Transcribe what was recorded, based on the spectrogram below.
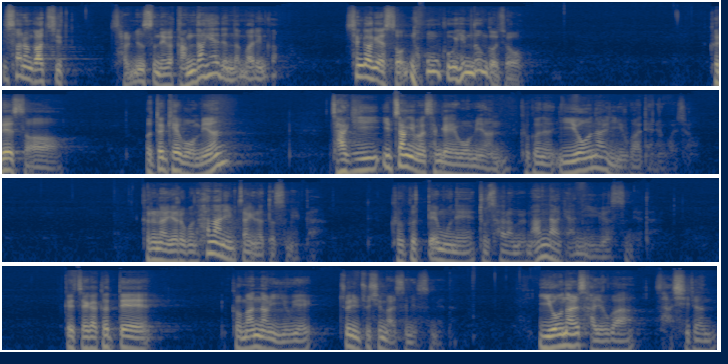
이 사람 같이 살면서 내가 감당해야 된단 말인가? 생각해서 너무 그거 힘든 거죠. 그래서 어떻게 보면 자기 입장에만 생각해 보면 그거는 이혼할 이유가 되는 거죠. 그러나 여러분 하나님 입장에는 어떻습니까? 그것 때문에 두 사람을 만나게 한 이유였습니다. 그래서 제가 그때 그 만남 이후에 주님 주신 말씀이 있습니다. 이혼할 사유가 사실은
